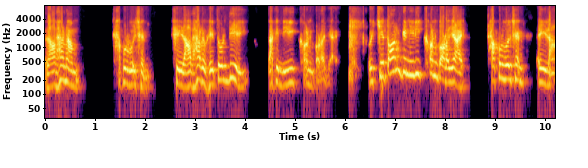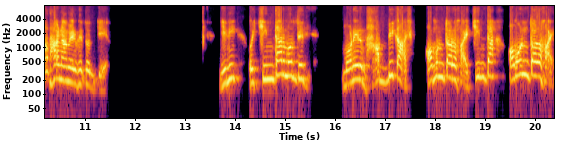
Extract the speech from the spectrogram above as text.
রাধা নাম ঠাকুর বলছেন, সেই রাধার ভেতর দিয়েই তাকে নিরীক্ষণ করা যায়। ওই চেতনকে নিরীক্ষণ করা যায়। ঠাকুর বলছেন, এই রাধা নামের ভেতর দিয়ে। যিনি ওই চিন্তার মধ্যে দিয়ে মনের ভাব বিকাশ অমন্তর হয়, চিন্তা অমন্তর হয়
